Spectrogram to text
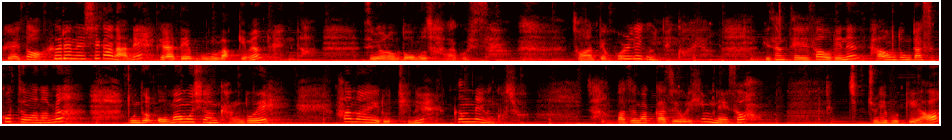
그래서 흐르는 시간 안에 그냥 내 몸을 맡기면 된다. 지금 여러분 너무 잘하고 있어요. 저한테 홀리고 있는 거예요. 이 상태에서 우리는 다음 동작 스쿼트만 하면 오늘 어마무시한 강도의 하나의 루틴을 끝내는 거죠. 자, 마지막까지 우리 힘내서 집중해 볼게요.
